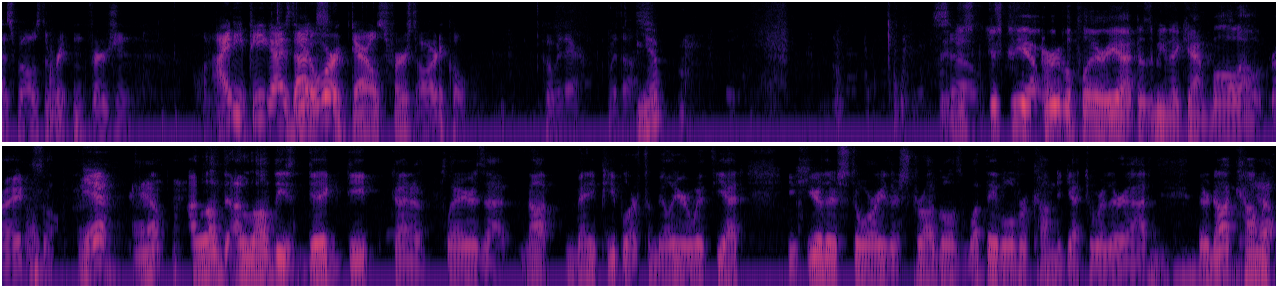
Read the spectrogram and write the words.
as well as the written version on idpguys.org. Daryl's first article over there with us. Yep. So just just because you haven't heard of a player yet doesn't mean they can't ball out, right? So yeah, Yeah. I love I love these dig deep kind of players that not many people are familiar with yet. You hear their story, their struggles, what they've overcome to get to where they're at. They're not coming Yeah.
